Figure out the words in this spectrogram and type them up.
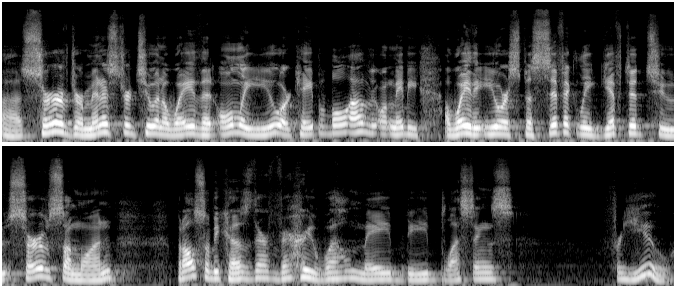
uh, served or ministered to in a way that only you are capable of, or maybe a way that you are specifically gifted to serve someone, but also because there very well may be blessings for you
